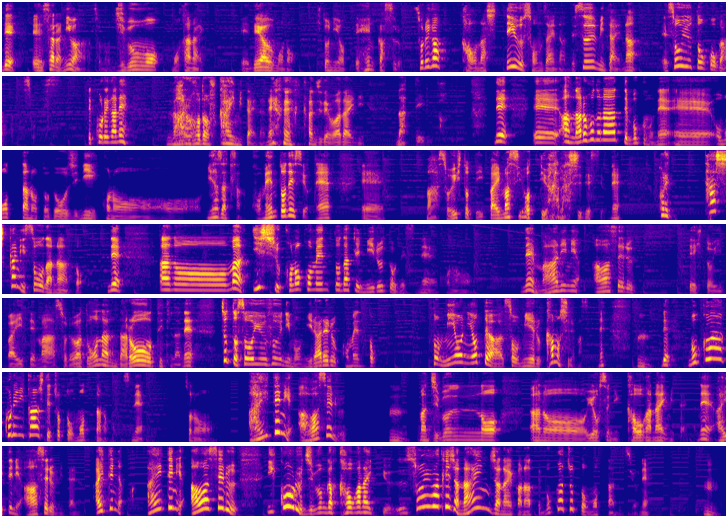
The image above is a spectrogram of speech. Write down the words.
で、えー、さらには、その自分を持たない、えー、出会うもの、人によって変化する。それが顔なしっていう存在なんです、みたいな、えー、そういう投稿があったんだそうです。で、これがね、なるほど、深いみたいなね 感じで話題になっていると。で、えー、あ、なるほどなって僕もね、えー、思ったのと同時に、この、宮崎さんのコメントですよね。えー、まあそういう人っていっぱいいますよっていう話ですよね。これ、確かにそうだなと。で、あのー、まあ一種このコメントだけ見るとですね、この、ね、周りに合わせるって人いっぱいいて、まあそれはどうなんだろう的なね、ちょっとそういう風にも見られるコメントと見ようによってはそう見えるかもしれませんね。うん。で、僕はこれに関してちょっと思ったのがですね、その、相手に合わせる？うん。まあ自分の、あのー、要するに顔がないみたいなね、相手に合わせるみたいな。相手に、相手に合わせるイコール自分が顔がないっていう、そういうわけじゃないんじゃないかなって僕はちょっと思ったんですよね。うん。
